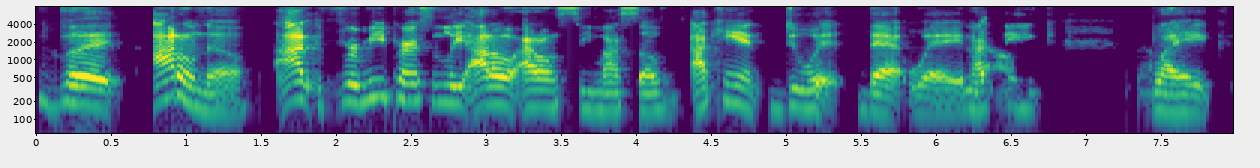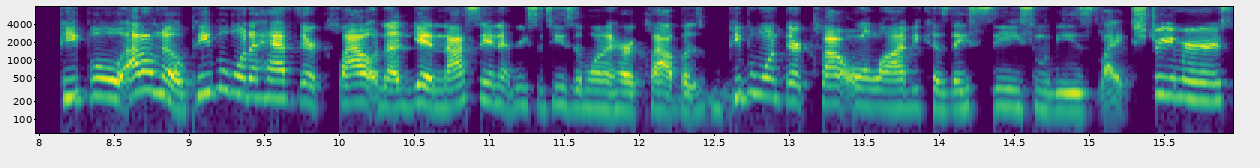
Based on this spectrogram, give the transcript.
but I don't know. I for me personally, I don't I don't see myself. I can't do it that way, and no. I think like people i don't know people want to have their clout and again not saying that Reesa Teesa wanted her clout but people want their clout online because they see some of these like streamers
